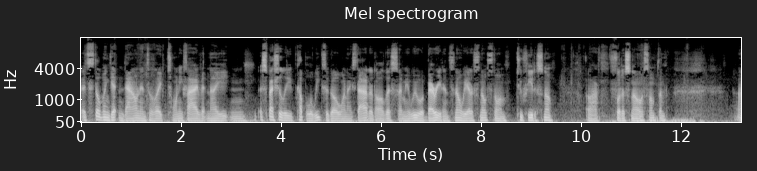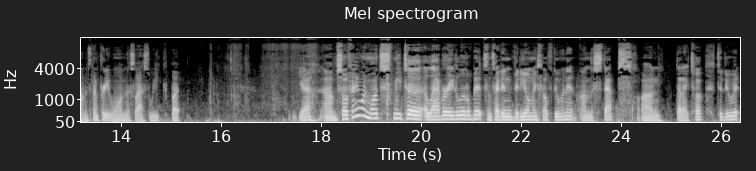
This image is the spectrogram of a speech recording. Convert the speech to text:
it's still been getting down into like 25 at night. And especially a couple of weeks ago when I started all this, I mean, we were buried in snow. We had a snowstorm, two feet of snow or a foot of snow or something. Um, it's been pretty warm this last week, but yeah. Um, so if anyone wants me to elaborate a little bit, since I didn't video myself doing it on the steps on that I took to do it,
